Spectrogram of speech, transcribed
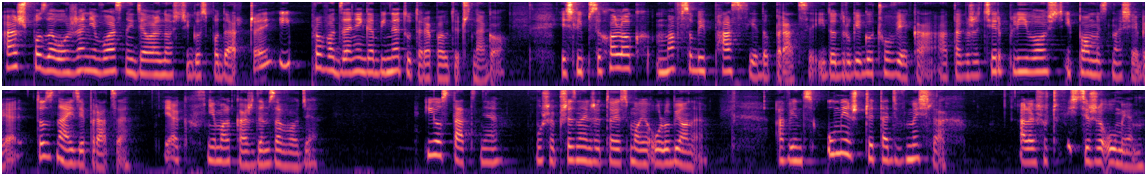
aż po założenie własnej działalności gospodarczej i prowadzenie gabinetu terapeutycznego. Jeśli psycholog ma w sobie pasję do pracy i do drugiego człowieka, a także cierpliwość i pomysł na siebie, to znajdzie pracę, jak w niemal każdym zawodzie. I ostatnie, muszę przyznać, że to jest moje ulubione. A więc umiesz czytać w myślach. Ależ oczywiście, że umiem.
